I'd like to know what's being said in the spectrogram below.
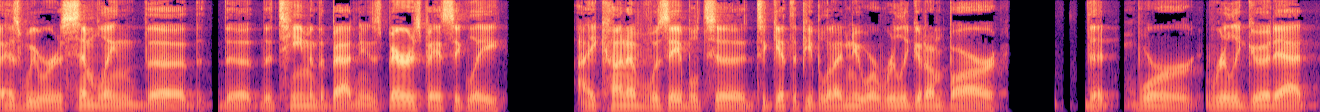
as we were assembling the the the team of the Bad News Bears, basically, I kind of was able to to get the people that I knew were really good on bar, that were really good at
